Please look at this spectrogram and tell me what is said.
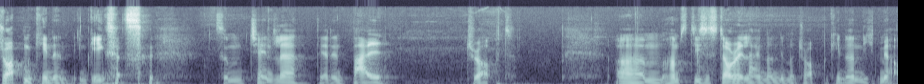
droppen können, im Gegensatz zum Chandler, der den Ball droppt. Ähm, haben sie diese Storyline dann nicht mehr droppen können, nicht mehr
